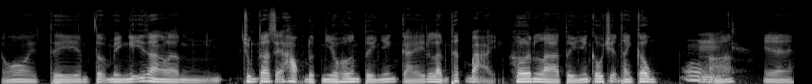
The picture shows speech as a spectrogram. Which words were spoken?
đúng rồi thì tụi mình nghĩ rằng là chúng ta sẽ học được nhiều hơn từ những cái lần thất bại hơn là từ những câu chuyện thành công ừ. đó yeah.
